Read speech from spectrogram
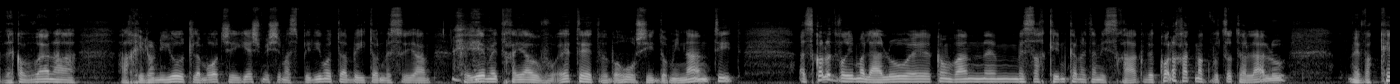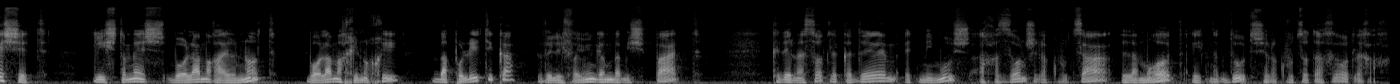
וכמובן החילוניות, למרות שיש מי שמספידים אותה בעיתון מסוים, קיימת, חיה ובועטת, וברור שהיא דומיננטית. אז כל הדברים הללו אה, כמובן משחקים כאן את המשחק, וכל אחת מהקבוצות הללו מבקשת להשתמש בעולם הרעיונות, בעולם החינוכי, בפוליטיקה ולפעמים גם במשפט, כדי לנסות לקדם את מימוש החזון של הקבוצה, למרות ההתנגדות של הקבוצות האחרות לכך.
